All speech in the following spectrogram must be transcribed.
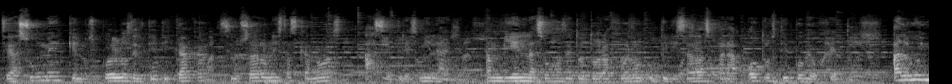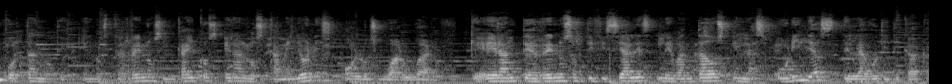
Se asume que en los pueblos del Titicaca se usaron estas canoas hace 3.000 años. También las hojas de totora fueron utilizadas para otros tipos de objetos. Algo importante en los terrenos incaicos eran los camellones o los guarugaros, que eran terrenos artificiales levantados en las orillas del lago Titicaca.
